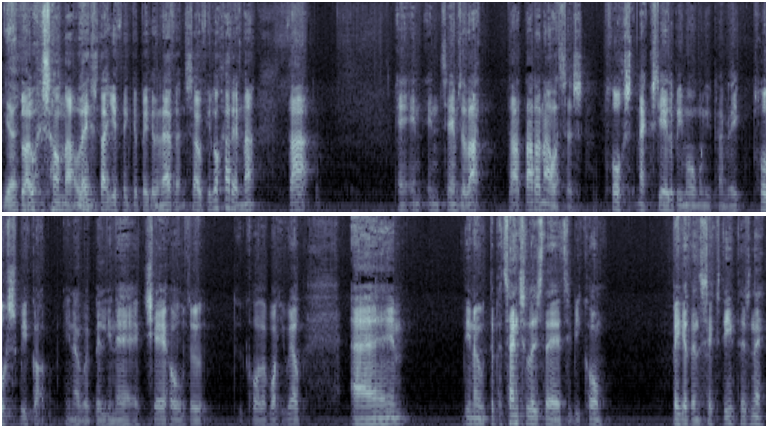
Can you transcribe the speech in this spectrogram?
Yeah. below us on Mm. that list that you think are bigger than Everton. So if you look at it in that that in in terms of that that, that analysis, plus next year there'll be more money in the Premier League. Plus we've got you know a billionaire shareholder, call what you will. Um, you know the potential is there to become bigger than 16th, isn't it?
